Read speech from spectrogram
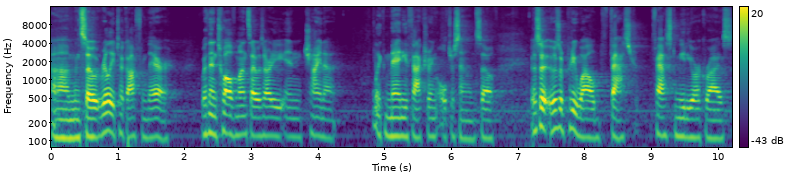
Um, and so it really took off from there. Within 12 months, I was already in China, like manufacturing ultrasound. So it was a, it was a pretty wild, fast, fast meteoric rise.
